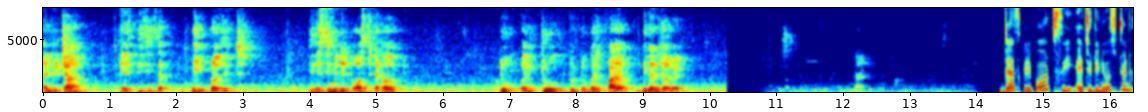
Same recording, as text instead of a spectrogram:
and return, yes, this is a big project. The estimated cost about 2.2 to 2.5 billion dollars. Desk report CHD News twenty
